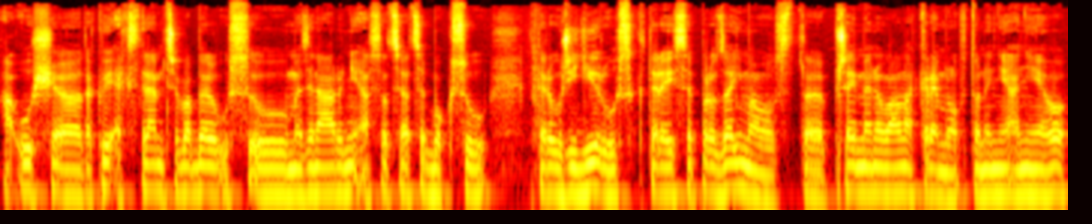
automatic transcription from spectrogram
a už eh, takový extrém třeba byl u, u Mezinárodní asociace boxu, kterou řídí Rus, který se pro zajímavost eh, přejmenoval na Kremlov. To není ani jeho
